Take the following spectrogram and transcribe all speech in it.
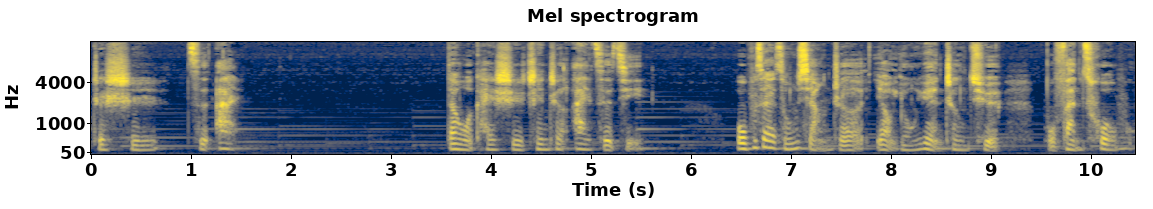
这是自爱。当我开始真正爱自己，我不再总想着要永远正确，不犯错误。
